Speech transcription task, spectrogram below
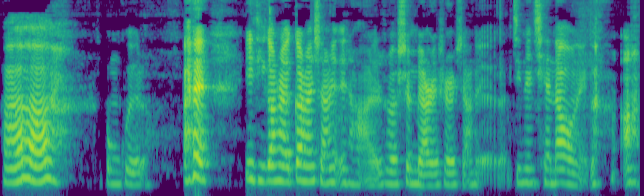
啊，崩溃了。哎，一提刚才刚才想起那啥了，说身边的事儿想起来了，今天签到那个，啊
